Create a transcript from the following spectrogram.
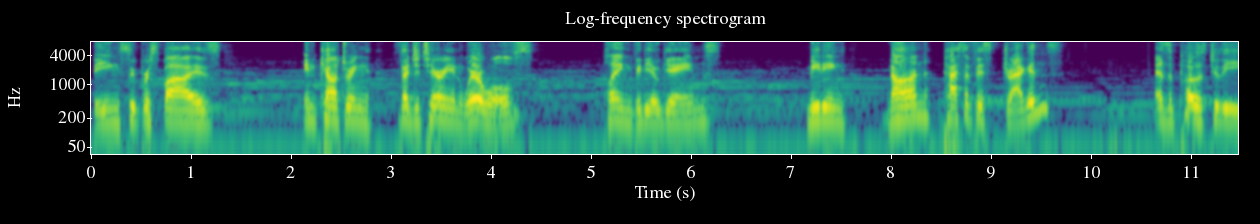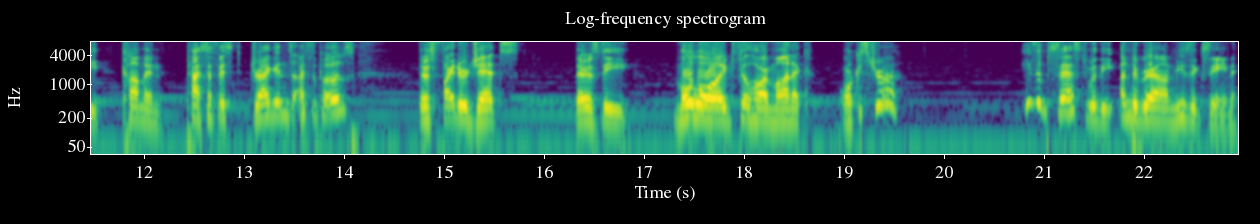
being super spies, encountering vegetarian werewolves, playing video games, meeting non pacifist dragons, as opposed to the common pacifist dragons, I suppose. There's fighter jets, there's the Moloid Philharmonic Orchestra. He's obsessed with the underground music scene.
